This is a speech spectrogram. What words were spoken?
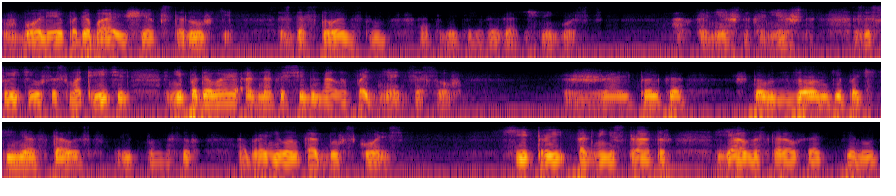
в более подобающей обстановке, с достоинством ответил загадочный гость. Ах, конечно, конечно, засуетился смотритель, не подавая, однако, сигнала поднять засов. Жаль только, что в зонге почти не осталось припасов, обронил он как бы вскользь. Хитрый администратор — явно старался оттянуть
